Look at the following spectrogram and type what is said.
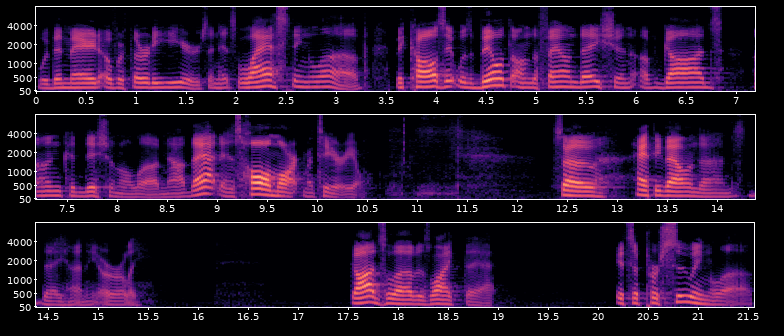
We've been married over 30 years, and it's lasting love because it was built on the foundation of God's unconditional love. Now, that is Hallmark material. So, happy Valentine's Day, honey, early. God's love is like that. It's a pursuing love.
